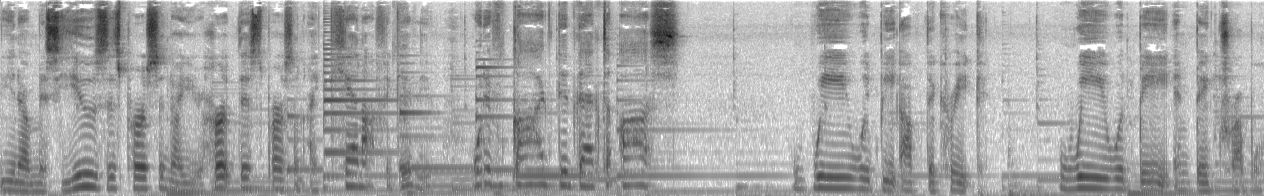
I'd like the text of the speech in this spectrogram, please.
you know, misuse this person or you hurt this person. I cannot forgive you. What if God did that to us? We would be up the creek. We would be in big trouble.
